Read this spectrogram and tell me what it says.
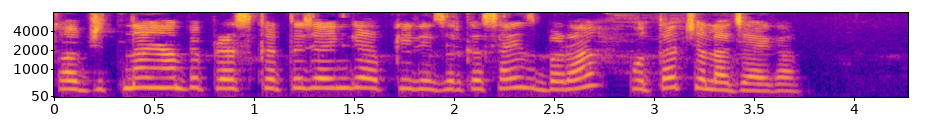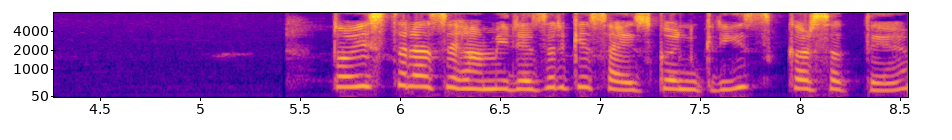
तो आप जितना यहाँ पे प्रेस करते जाएँगे, आपके इरेजर का साइज़ बड़ा होता चला जाएगा। तो इस तरह से हम इरेजर के साइज़ को इंक्रीज़ कर सकते हैं।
